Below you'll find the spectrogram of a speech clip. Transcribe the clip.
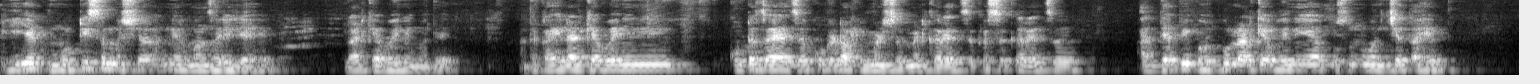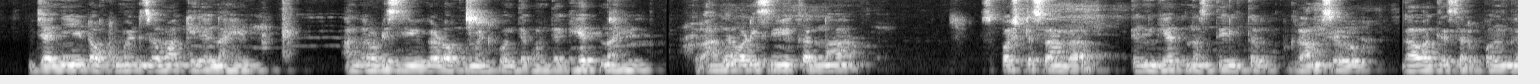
ही एक मोठी समस्या निर्माण झालेली आहे लाडक्या बहिणीमध्ये. आता काही लाडक्या बहिणींनी कुठं जायचं कुठं डॉक्युमेंट सबमिट करायचं कसं करायचं? अद्यापही भरपूर लाडक्या बहिणी यापासून वंचित आहेत ज्यांनी डॉक्युमेंट जमा केले नाहीत. अंगणवाडी सेविका डॉक्युमेंट कोणत्या कोणत्या घेत नाहीत. तर अंगणवाडी सेविकांना स्पष्ट सांगा त्यांनी घेत नसतील तर ग्रामसेवक गावातले सरपंच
